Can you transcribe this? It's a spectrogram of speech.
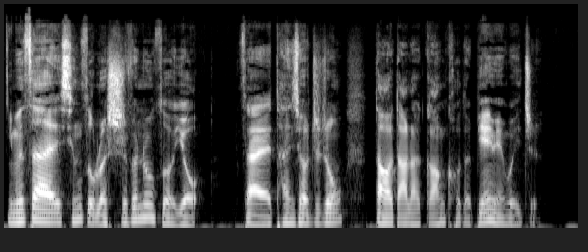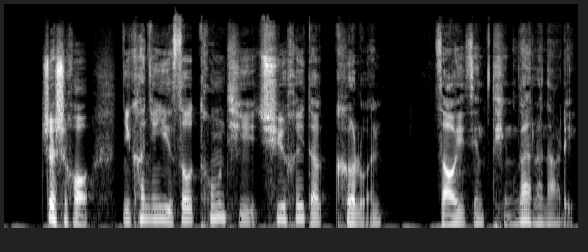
你们在行走了十分钟左右，在谈笑之中到达了港口的边缘位置。这时候，你看见一艘通体黢黑的客轮，早已经停在了那里，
